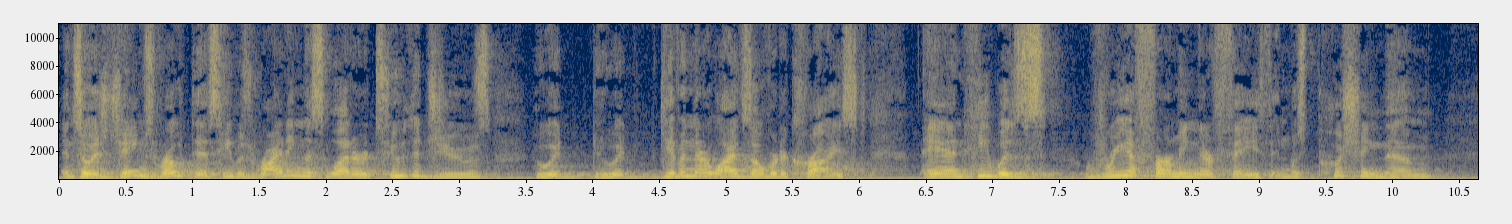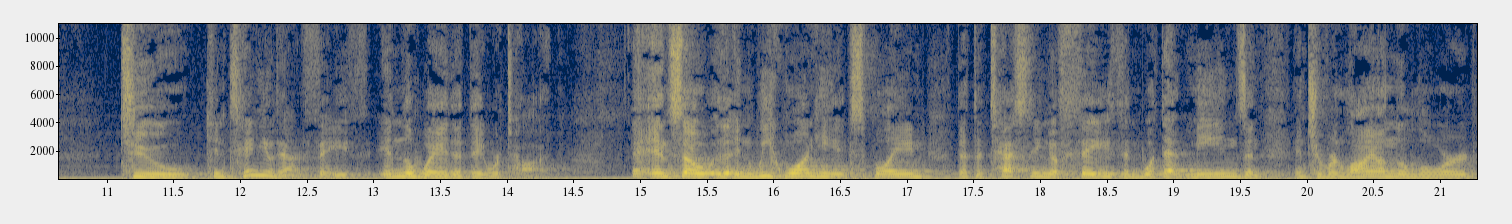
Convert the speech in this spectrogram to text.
And so, as James wrote this, he was writing this letter to the Jews who had, who had given their lives over to Christ, and he was reaffirming their faith and was pushing them to continue that faith in the way that they were taught. And so in week one, he explained that the testing of faith and what that means and, and to rely on the Lord.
